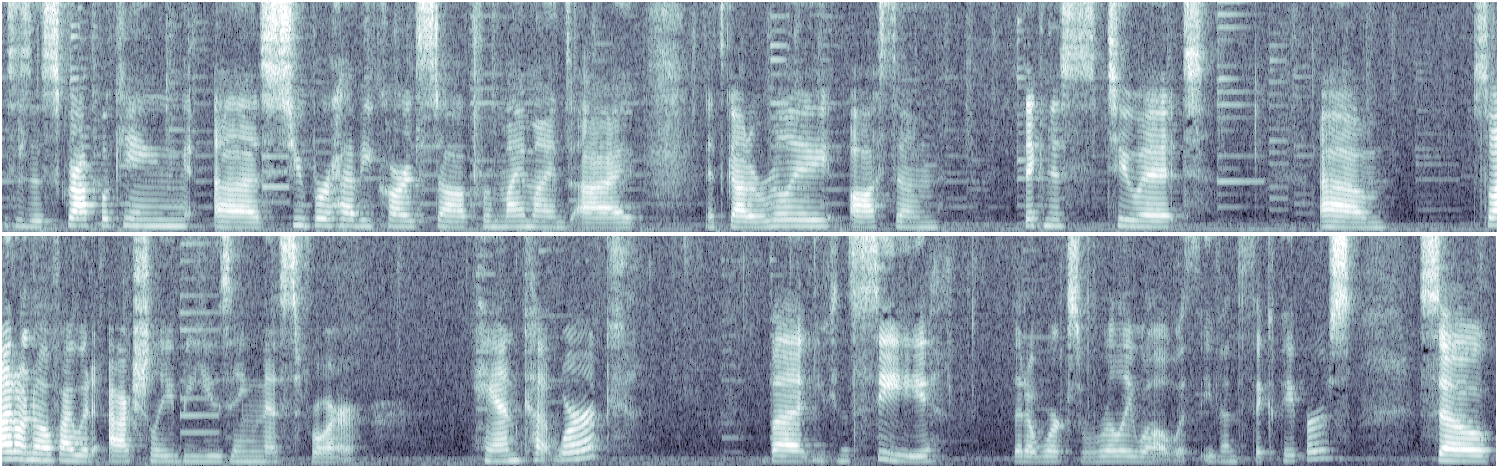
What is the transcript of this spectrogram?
this is a scrapbooking uh, super heavy cardstock from My Mind's Eye. It's got a really awesome thickness to it. Um, so I don't know if I would actually be using this for hand cut work, but you can see that it works really well with even thick papers. So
